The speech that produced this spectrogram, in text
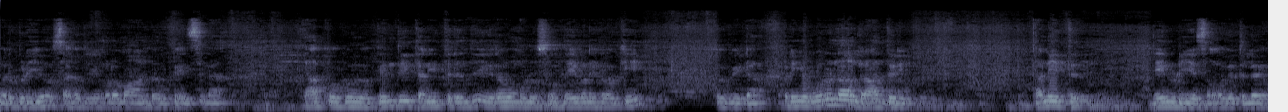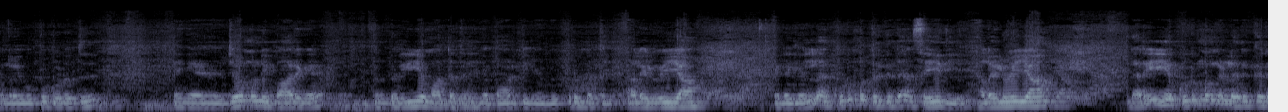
மறுபடியும் சகோதரி மூலமாக ஆண்டவர் பேசினார். யாக்கோபு பிந்தி தனித்திருந்து இரவு முழுசும் தெய்வனை நோக்கி கூப்பிட்டான் இப்போ நீங்கள் ஒரு நாள் ராத்திரி தனித்து தேவனுடைய சமூகத்தில் உங்களை ஒப்பு கொடுத்து நீங்கள் ஜெர்மனி பாருங்கள் ஒரு பெரிய மாற்றத்தை நீங்கள் பார்ப்பீங்க உங்கள் குடும்பத்தில். அலையிலுயா இன்றைக்கு எல்லாம் குடும்பத்திற்கு தான் செய்தி. அலையிலுயா நிறைய குடும்பங்களில் இருக்கிற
